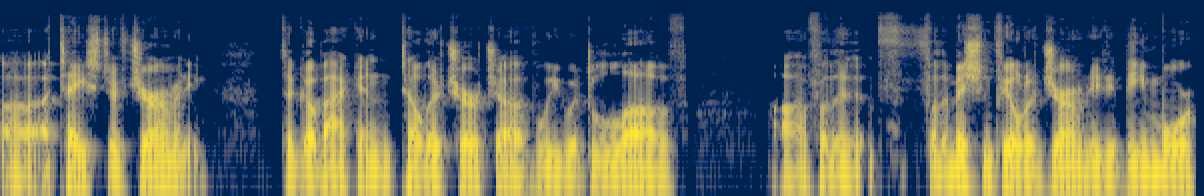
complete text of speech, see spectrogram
uh, a taste of Germany, to go back and tell their church of, we would love uh, for the for the mission field of Germany to be more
